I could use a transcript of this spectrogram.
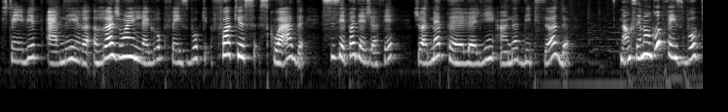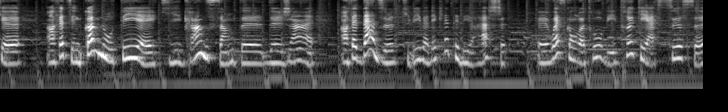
je t'invite à venir rejoindre le groupe Facebook Focus Squad. Si ce n'est pas déjà fait, je vais te mettre euh, le lien en note d'épisode. Donc, c'est mon groupe Facebook. Euh, en fait, c'est une communauté qui est grandissante de gens en fait d'adultes qui vivent avec le TDAH, euh, où est-ce qu'on retrouve des trucs et astuces euh,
